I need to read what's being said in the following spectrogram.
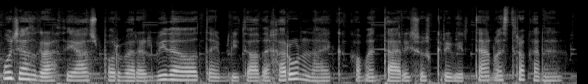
Muchas gracias por ver el video, te invito a dejar un like, comentar y suscribirte a nuestro canal.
